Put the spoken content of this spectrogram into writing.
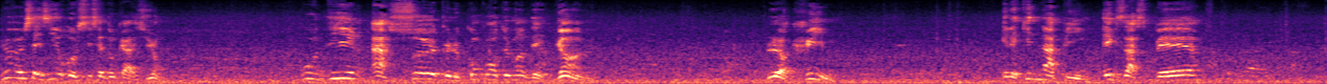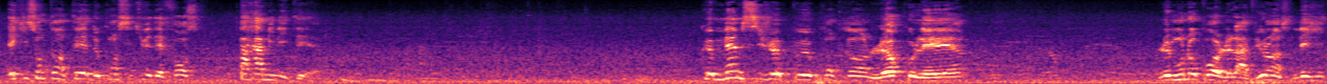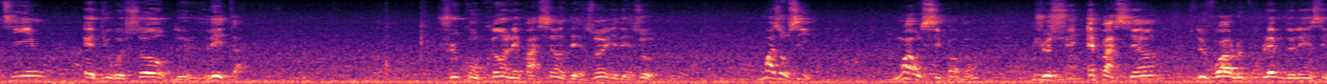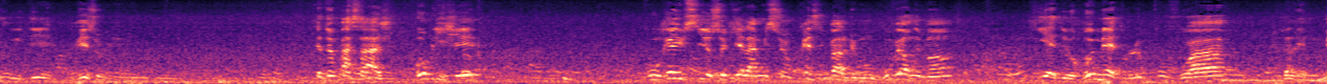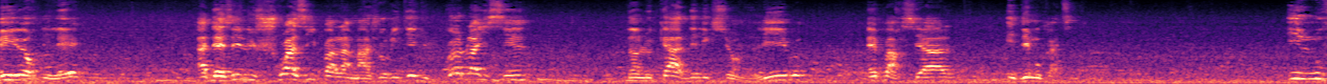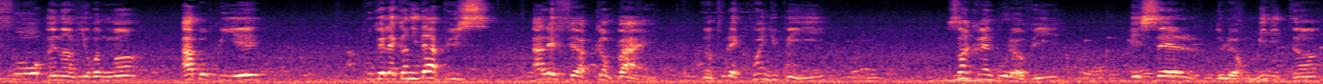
Je veux saisir aussi cette occasion pour dire à ceux que le comportement des gangs, leurs crimes et les kidnappings exaspèrent et qui sont tentés de constituer des forces paramilitaires. Que même si je peux comprendre leur colère, le monopole de la violence légitime est du ressort de l'État. Je comprends l'impatience des uns et des autres. Moi aussi, moi aussi, pardon, je suis impatient de voir le problème de l'insécurité résolu. C'est un passage obligé pour réussir ce qui est la mission principale de mon gouvernement, qui est de remettre le pouvoir dans les meilleurs délais à des élus choisis par la majorité du peuple haïtien dans le cadre d'élections libres, impartiales et démocratiques. Il nous faut un environnement approprié pour que les candidats puissent aller faire campagne dans tous les coins du pays sans crainte pour leur vie et celle de leurs militants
